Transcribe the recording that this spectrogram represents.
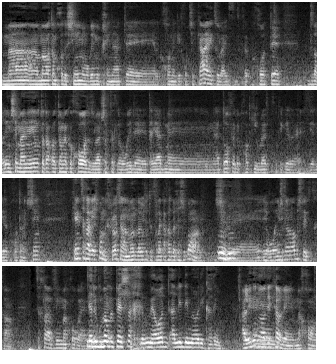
מה, מה אותם חודשים אומרים מבחינת אה, לקוחות נגיד חודשי קיץ, אולי זה קצת פחות אה, דברים שמעניינים אותם, אותם לקוחות, אז אולי אפשר קצת להוריד אה, את היד מהדופק, ופחות כי אולי זה פחות יגיע, יגיע לפחות אנשים. כן צריך להביא, יש פה מכלול של המון דברים שאתה צריך לקחת בחשבון, של אה, אירועים שגם לא בשליטתך. צריך להבין מה קורה. לדוגמה בפסח מאוד, הלידים מאוד יקרים. הלידים מאוד אה, יקרים, נכון,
